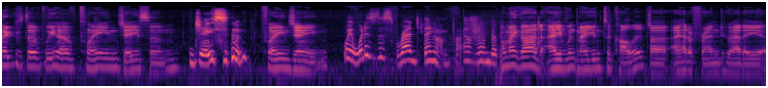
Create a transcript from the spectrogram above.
Next up, we have Plain Jason. Jason. Plane Jane. Wait, what is this red thing on? I don't remember. Oh my god, I went when I went to college. Uh, I had a friend who had a,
